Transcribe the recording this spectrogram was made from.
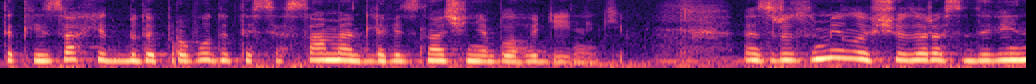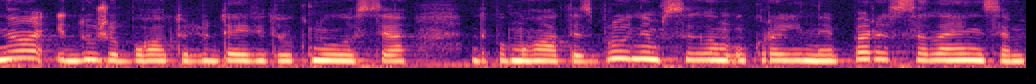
такий захід буде проводитися саме для відзначення благодійників. Зрозуміло, що зараз іде війна, і дуже багато людей відгукнулося допомагати Збройним силам України, переселенцям,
